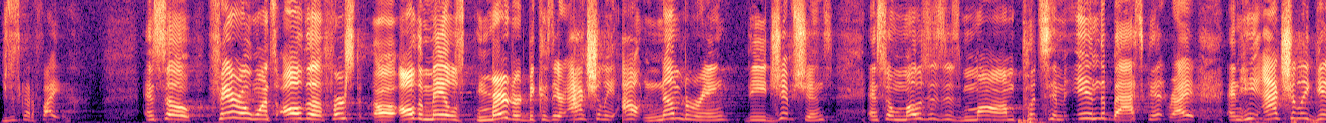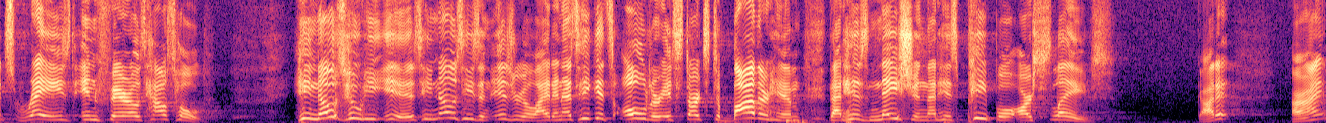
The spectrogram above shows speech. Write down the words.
You just got to fight. And so Pharaoh wants all the first, uh, all the males murdered because they're actually outnumbering the Egyptians. And so Moses' mom puts him in the basket, right? And he actually gets raised in Pharaoh's household. He knows who he is. He knows he's an Israelite. And as he gets older, it starts to bother him that his nation, that his people are slaves. Got it? All right?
